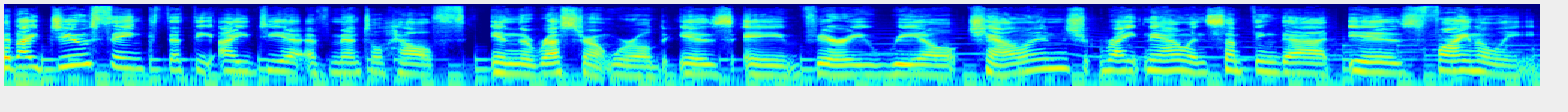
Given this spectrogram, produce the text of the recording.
But I do think that the idea of mental health in the restaurant world is a very real challenge right now and something that is finally,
